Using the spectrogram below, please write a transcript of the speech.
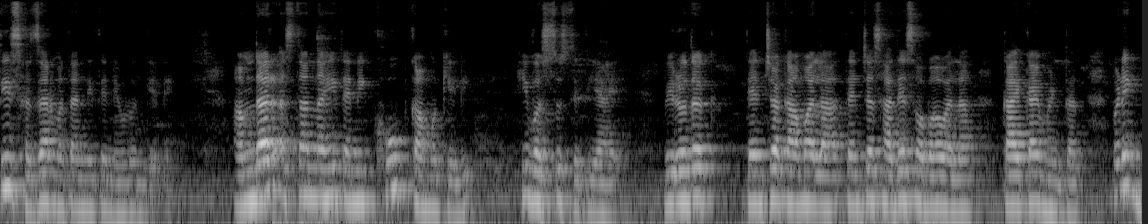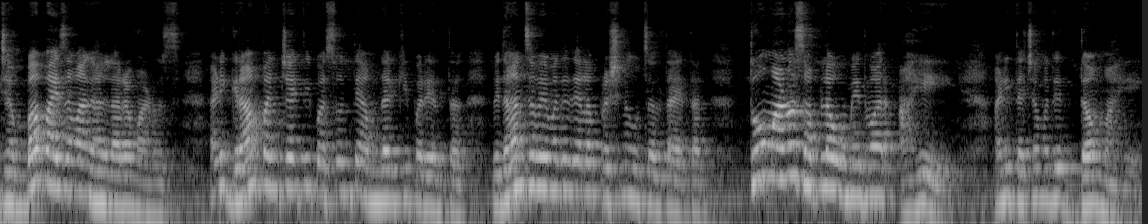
तीस हजार मतांनी ते निवडून गेले. आमदार असतानाही त्यांनी खूप कामं केली. ही वस्तुस्थिती आहे. विरोधक त्यांच्या कामाला त्यांच्या साध्या स्वभावाला काय काय म्हणतात. पण एक झब्बा पायजमा घालणारा माणूस आणि ग्रामपंचायतीपासून ते आमदारकीपर्यंत विधानसभेमध्ये त्याला प्रश्न उचलता येतात. तो माणूस आपला उमेदवार आहे आणि त्याच्यामध्ये दम आहे.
